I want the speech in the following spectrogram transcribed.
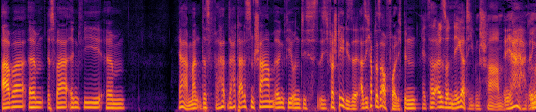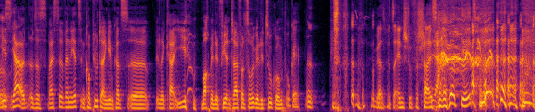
Aber ähm, es war irgendwie, ähm, ja, man, das hat, hatte alles einen Charme irgendwie und ich, ich verstehe diese, also ich habe das auch voll. Ich bin, Jetzt hat alles so einen negativen Charme. ja, irgendwie ist, ja, das, weißt du, wenn du jetzt in den Computer eingeben kannst, äh, in eine KI, mach mir den vierten Teil von Zurück in die Zukunft, okay. Das wird so Endstufe scheiße, wenn das geht.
